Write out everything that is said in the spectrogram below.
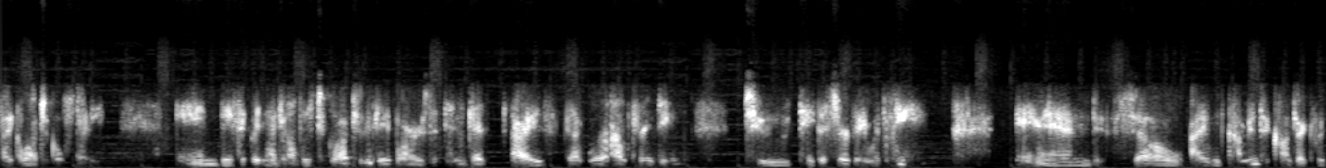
psychological study, and basically my job was to go out to the gay bars and get guys that were out drinking to take a survey with me. And so I would come into contact with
